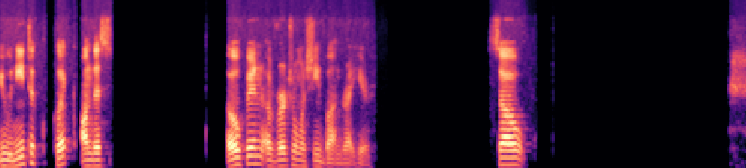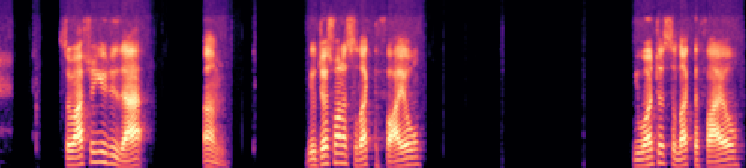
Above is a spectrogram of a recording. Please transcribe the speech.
you need to click on this open a virtual machine button right here. So So after you do that, um, you'll just want to select the file. You want to select the file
